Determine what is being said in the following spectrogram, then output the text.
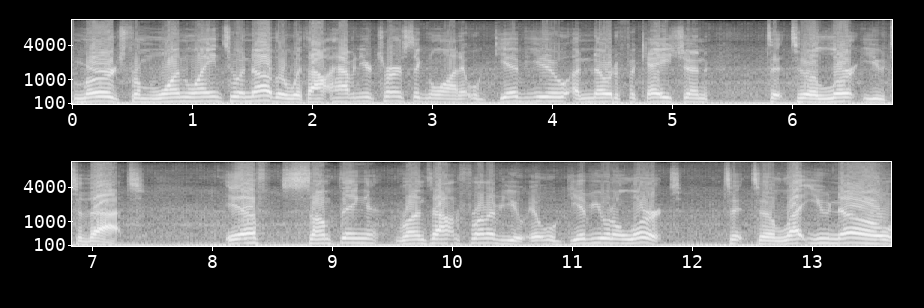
merge from one lane to another without having your turn signal on, it will give you a notification to, to alert you to that. If something runs out in front of you, it will give you an alert to, to let you know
